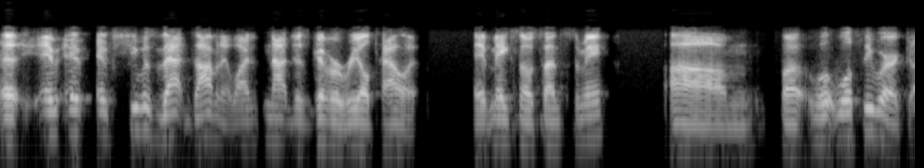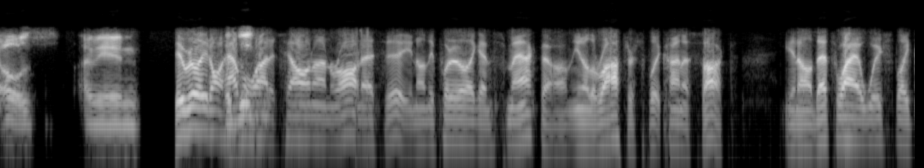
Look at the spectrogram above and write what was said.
Uh, if, if if she was that dominant, why not just give her real talent? It makes no sense to me. Um, but we'll we'll see where it goes. I mean, They really don't have a lot of talent on Raw. That's it. You know, they put it like on SmackDown. You know, the roster split kind of sucked. You know, that's why I wish like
